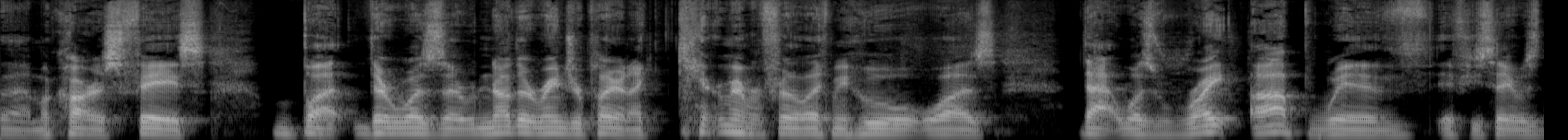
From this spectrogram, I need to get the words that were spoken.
uh, Makar's face, but there was another Ranger player, and I can't remember for the life of me who it was that was right up with if you say it was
